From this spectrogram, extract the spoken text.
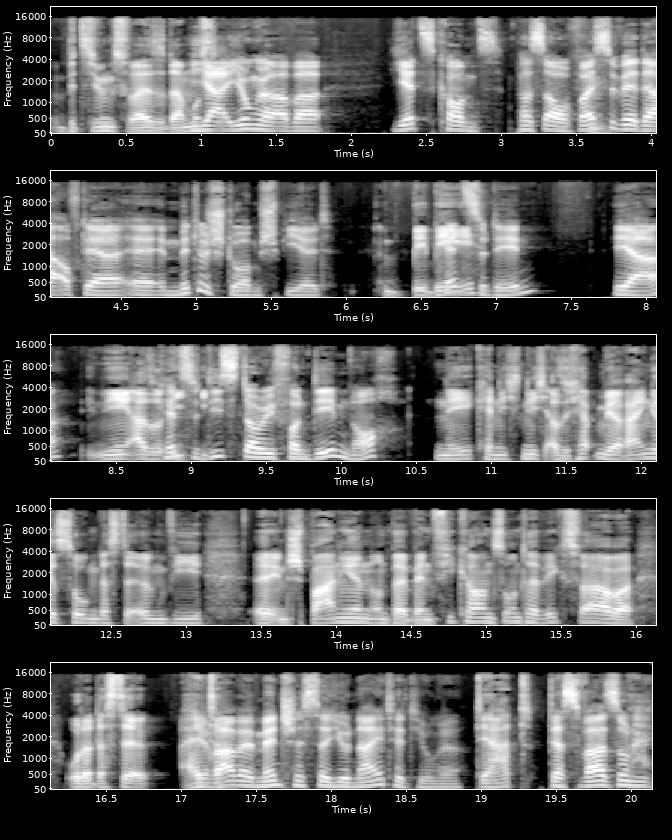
beziehungsweise da muss Ja, Junge, aber jetzt kommt's. Pass auf, Hm. weißt du, wer da auf der äh, im Mittelsturm spielt? BB. Kennst du den? Ja. nee, also Kennst du ich, die Story von dem noch? Nee, kenne ich nicht. Also ich habe mir reingezogen, dass der irgendwie äh, in Spanien und bei Benfica und so unterwegs war, aber oder dass der Alter, Der war bei Manchester United, Junge. der hat Das war so ein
